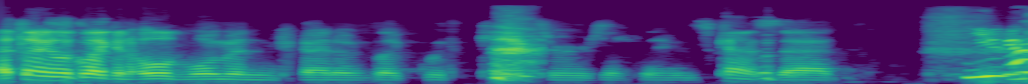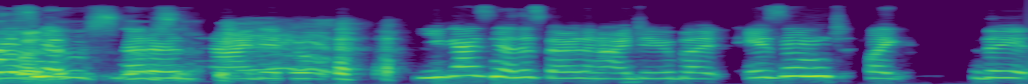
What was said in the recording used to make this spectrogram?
I thought he looked like an old woman, kind of like with cancer or something. It's kind of sad. You guys no, know this better than I do. You guys know this better than I do, but isn't like the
